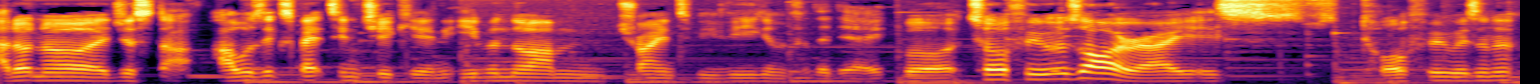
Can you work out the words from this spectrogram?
I don't know, I just I was expecting chicken even though I'm trying to be vegan for the day. But tofu was alright, it's tofu isn't it?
